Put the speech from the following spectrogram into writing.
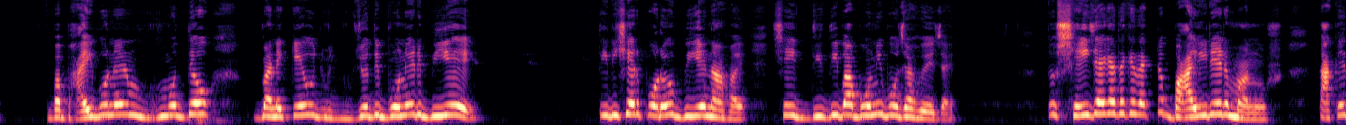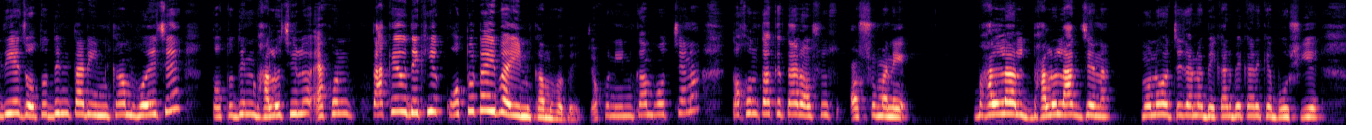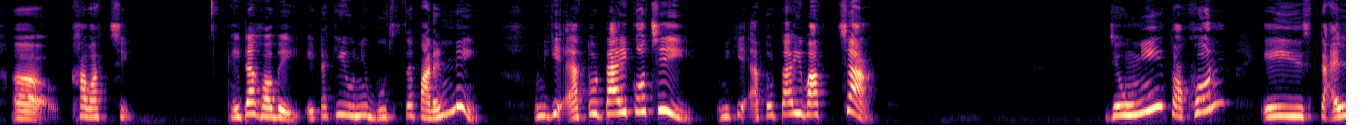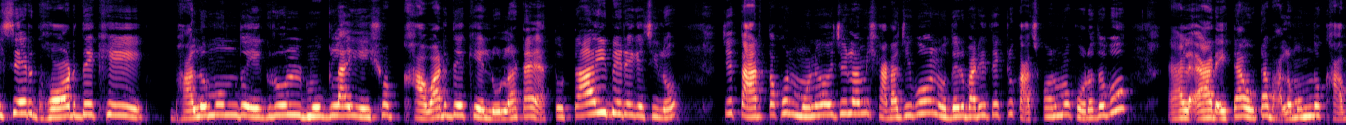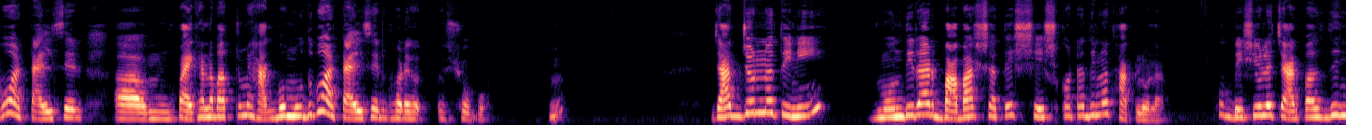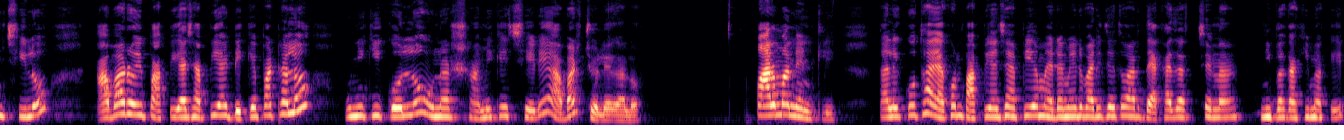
বা ভাই বোনের মধ্যেও মানে কেউ যদি বোনের বিয়ে তিরিশের পরেও বিয়ে না হয়, সেই দিদি বা বোনই বোঝা হয়ে যায়। তো সেই জায়গা থেকে একটা বাইরের মানুষ, তাকে দিয়ে যতদিন তার ইনকাম হয়েছে, ততদিন ভালো ছিল, এখন তাকেও দেখিয়ে কতটাই বা ইনকাম হবে। যখন ইনকাম হচ্ছে না, তখন তাকে তার অসুস, অস মানে ভালো ভালো লাগছে না। মনে হচ্ছে যেন বেকার বেকারকে বসিয়ে খাওয়াচ্ছি। এটা হবেই। এটা কি উনি বুঝতে পারেননি? উনি কি এতটাই কচি? উনি কি এতটাই বাচ্চা? যে উনি তখন এই টাইলসের ঘর দেখে, ভালো মন্দ এগরোল মোগলাই এইসব খাবার দেখে, লোলাটা এতটাই বেড়ে গেছিল যে তার তখন মনে হয়েছিল আমি সারা জীবন ওদের বাড়িতে একটু কাজকর্ম করে দেবো, আর এটা ওটা ভালো মন্দ খাব, আর টাইলসের পায়খানা বাথরুমে হাঁকবো, মুদবো, আর টাইলসের ঘরে শোবো? যার জন্য তিনি মন্দিরার বাবার সাথে শেষ কটা দিনও থাকল না। খুব বেশি হলে চার পাঁচ দিন ছিল। আবার ওই পাপিয়া ঝাপিয়া ডেকে পাঠালো। উনি কি করল? ওনার স্বামীকে ছেড়ে আবার চলে গেল। পার্মানেন্টলি তাহলে কোথায়? এখন পাপিয়া ঝাঁপিয়া ম্যাডামের বাড়িতে তো আর দেখা যাচ্ছে না নিপা কাকিমাকে।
